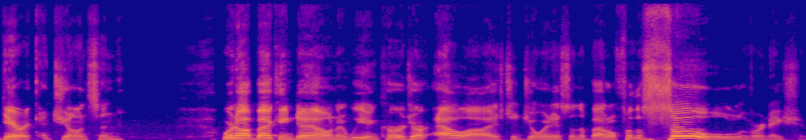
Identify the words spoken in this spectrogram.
Derrick Johnson. We're not backing down, and we encourage our allies to join us in the battle for the soul of our nation.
